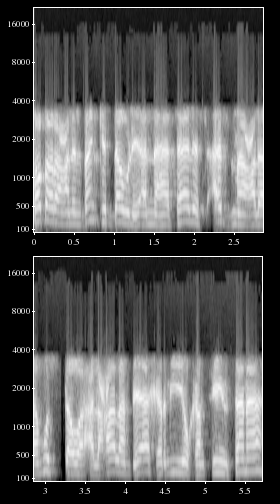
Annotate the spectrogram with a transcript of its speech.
صدر عن البنك الدولي أنها ثالث أزمة على مستوى العالم بآخر 150 سنة،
